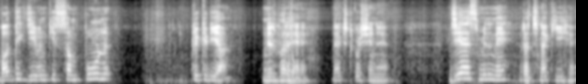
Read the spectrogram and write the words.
बौद्धिक जीवन की संपूर्ण प्रक्रिया निर्भर है। नेक्स्ट क्वेश्चन है। जे एस मिल ने रचना की है।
